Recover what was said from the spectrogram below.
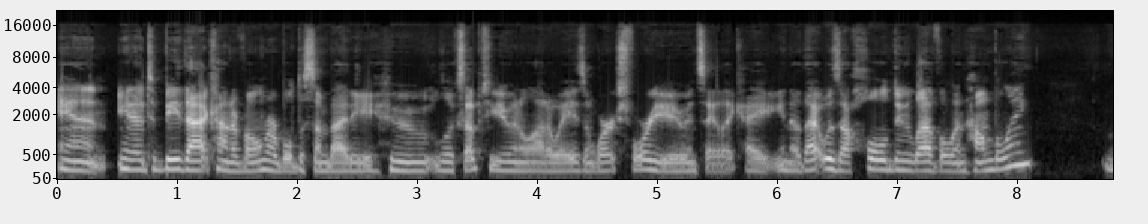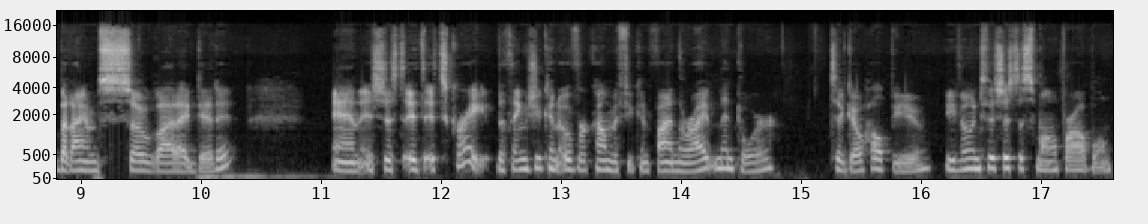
And, you know, to be that kind of vulnerable to somebody who looks up to you in a lot of ways and works for you and say, like, hey, you know, that was a whole new level and humbling, but I'm so glad I did it. And it's just, it, it's great. The things you can overcome if you can find the right mentor to go help you, even if it's just a small problem.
